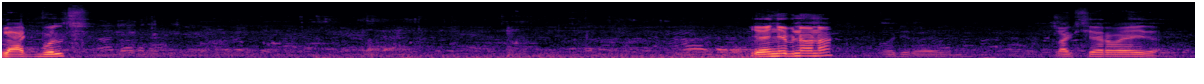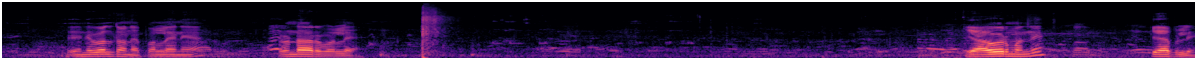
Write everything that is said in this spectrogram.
బ్లాక్ బుల్స్ ఏం చెప్పినావునా లక్ష ఇరవై ఐదు. ఎన్ని పళ్ళతో ఉన్నాయి పనులైనా రెండు ఆరు పళ్ళే. యా ఊరు మంది? పేపలి.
